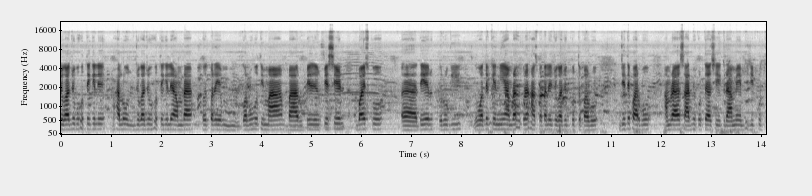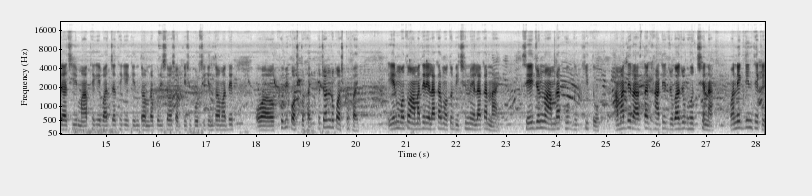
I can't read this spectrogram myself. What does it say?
যোগাযোগ হতে গেলে, ভালো যোগাযোগ হতে গেলে আমরা হতে পারে গর্ভবতী মা বা পেশেন্ট, বয়স্ক দের রোগী ওদেরকে নিয়ে আমরা করে হাসপাতালে যোগাযোগ করতে পারব, যেতে পারব। আমরা সার্ভে করতে আছি, গ্রামে ভিজিট করতে আছি, মা থেকে, বাচ্চা থেকে, কিন্তু আমরা পরিষেবা সব কিছু করছি, কিন্তু আমাদের খুবই কষ্ট হয়, প্রচণ্ড কষ্ট হয়। এর মতো আমাদের এলাকার মতো বিচ্ছিন্ন এলাকা নাই। সেই জন্য আমরা খুব দুঃখিত। আমাদের রাস্তাঘাটে যোগাযোগ হচ্ছে না। অনেক দিন থেকে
